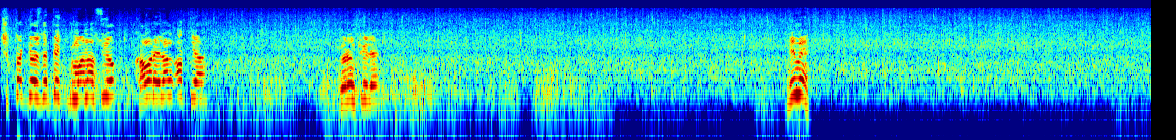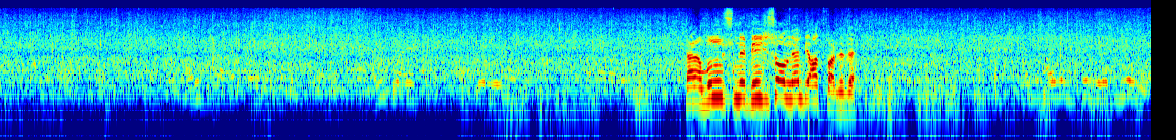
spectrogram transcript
Çıplak gözle pek bir manası yok. Kamerayla at ya. Görüntüyle. Değil mi? Yani bunun üstünde binicisi olmayan bir at var dede. Hayvan bir şey görebiliyor mu ya?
